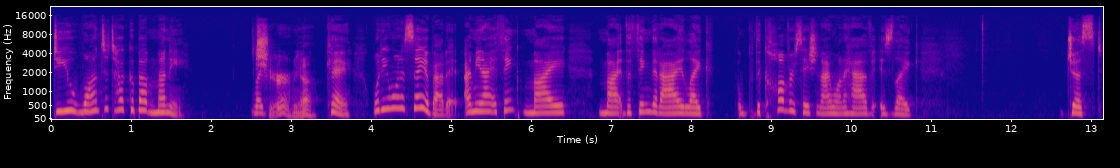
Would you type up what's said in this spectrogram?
do you want to talk about money? Like sure yeah Okay. What do you want to say about it? I mean, I think my my the thing that I like the conversation I want to have is like just,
